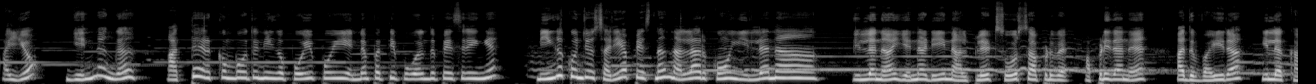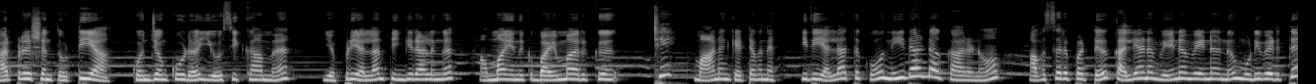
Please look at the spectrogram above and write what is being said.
ஐயோ என்னங்க? அத்தை இருக்கும்போது நீங்க போய் போய் என்ன பத்தி புகழ்ந்து பேசுறீங்க? நீங்க கொஞ்சம் சரியா பேசினா நல்லா இருக்கும் இல்லனா? இல்லனா என்னடி நாலு பிளேட் சோறு சாப்பிடுவேன். அப்படிதானே? அது வயிறா இல்ல கார்ப்பரேஷன் தொட்டியா? கொஞ்சம் கூட யோசிக்காம எப்படியெல்லாம் திங்கிறாளுங்க? அம்மா எனக்கு பயமா இருக்கு. ச்சீ மானம் கெட்டவன. இது எல்லாத்துக்கும் நீதாண்டா காரணம்? அவசரப்பட்டு கல்யாணம் வேணும் வேணும்னு முடிவெடுத்து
